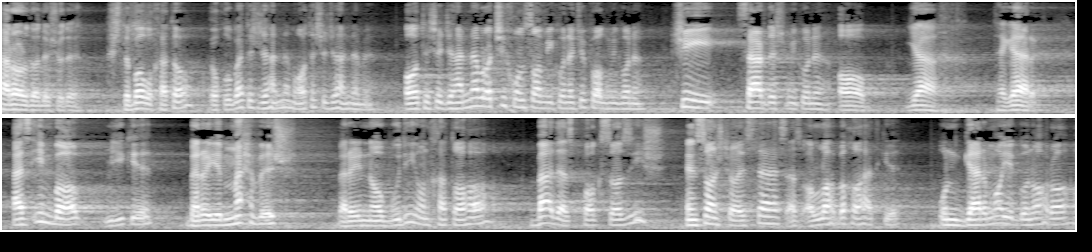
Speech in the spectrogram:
قرار داده شده اشتباه و خطا عقوبتش جهنم آتش جهنمه آتش جهنم را چی خونسا می‌کنه چه پاک می‌کنه چی سردش می‌کنه آب یخ تگرگ از این باب میگه که برای محوش برای نابودی اون خطاها بعد از پاکسازیش انسان شایسته است از الله بخواهد که اون گرمای گناه را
